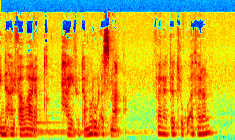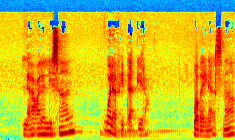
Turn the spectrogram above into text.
إنها الفوارق حيث تمر الأسماء فلا تترك أثرا لا على اللسان ولا في الذاكرة. وبين أسماء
